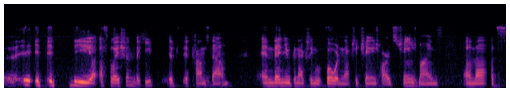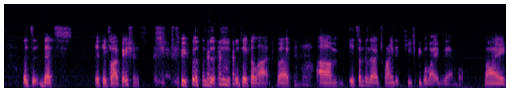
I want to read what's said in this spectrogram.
uh, it, it, it the escalation, the heat, it, it calms down, and then you can actually move forward and actually change hearts, change minds, and that's that's that's it takes a lot of patience to be willing to, to take a lot but um, it's something that i'm trying to teach people by example by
